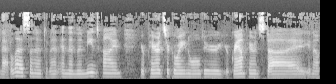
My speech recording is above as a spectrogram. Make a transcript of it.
an adolescent and then, in the meantime your parents are growing older, your grandparents die, you know.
